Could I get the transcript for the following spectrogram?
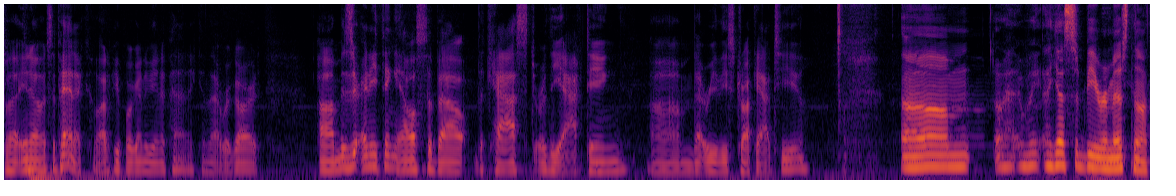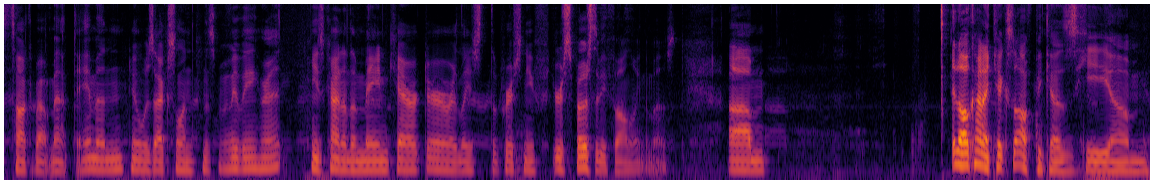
but you know, it's a panic. A lot of people are going to be in a panic in that regard. Um, is there anything else about the cast or the acting um, that really struck out to you? Um, I I guess it'd be remiss not to talk about Matt Damon, who was excellent in this movie, right? He's kind of the main character, or at least the person you you're supposed to be following the most. Um, it all kind of kicks off because he, um,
